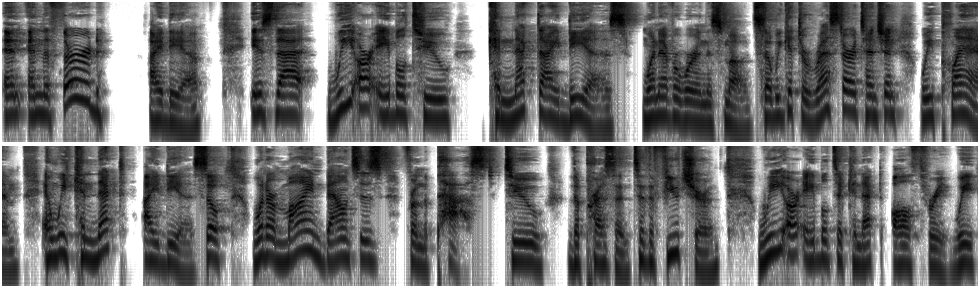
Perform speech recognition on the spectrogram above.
And, and the third idea is that we are able to connect ideas whenever we're in this mode. So we get to rest our attention, we plan, and we connect ideas. So when our mind bounces from the past to the present, to the future, we are able to connect all three. We,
